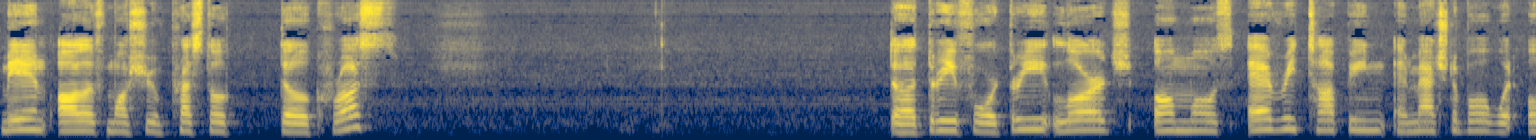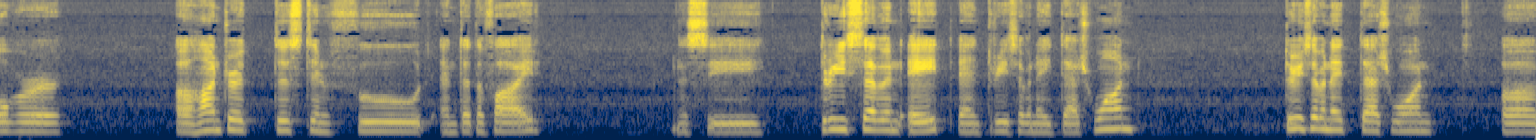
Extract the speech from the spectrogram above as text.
medium olive mushroom pesto dough crust. The 343 large, almost every topping imaginable with over a hundred distant food identified. Let's see, 378 and 378-1. 378-1 uh,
